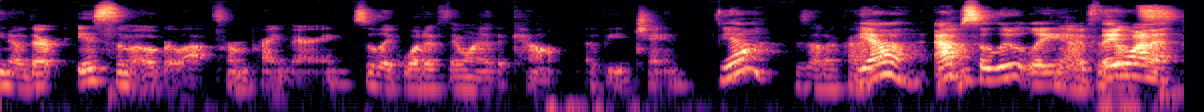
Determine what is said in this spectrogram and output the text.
you know, there is some overlap from primary. So, like, what if they wanted to count a bead chain? yeah Is that okay? yeah absolutely Yeah, if they want to that's-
